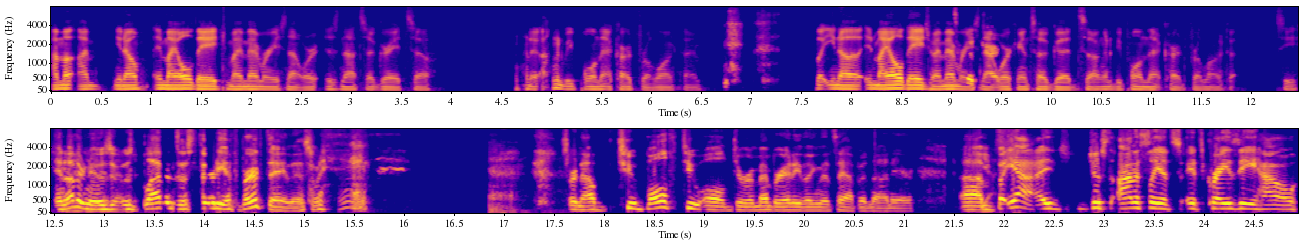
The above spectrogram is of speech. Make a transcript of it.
i'm a, i'm you know in my old age my memory is not is not so great so i'm gonna i'm gonna be pulling that card for a long time. But you know in my old age my memory is not working so good so i'm gonna be pulling that card for a long time See, in other news, it was Blevins' 30th birthday this week. so we're now too both too old to remember anything that's happened on air. Um, yes. But yeah, I just honestly, it's it's crazy how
